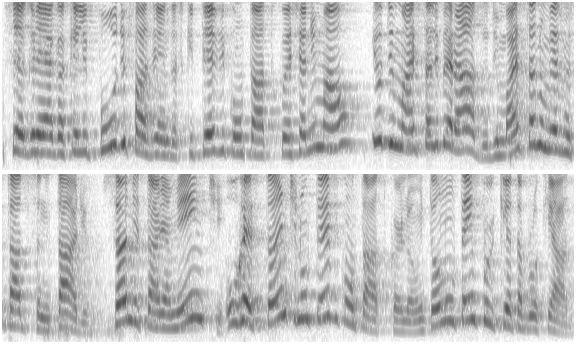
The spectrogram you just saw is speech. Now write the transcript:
segrega aquele pool de fazendas que teve contato com esse animal e o demais está liberado. O demais está no mesmo estado sanitário. Sanitariamente, o restante não teve contato, Carlão. Então não tem por que estar tá bloqueado.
